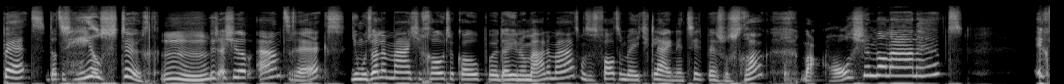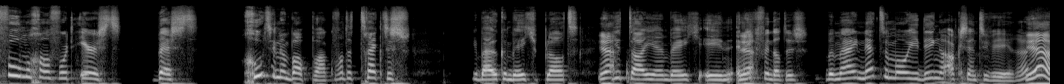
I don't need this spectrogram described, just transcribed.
pet, dat is heel stug. Mhm. Dus als je dat aantrekt, je moet wel een maatje groter kopen dan je normale maat, want het valt een beetje klein en het zit best wel strak. Maar als je hem dan aan hebt, ik voel me gewoon voor het eerst best goed in een badpak, want het trekt dus je buik een beetje plat, Ja. je taille een beetje in. En Ja. ik vind dat dus bij mij net de mooie dingen accentueren. Ja.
